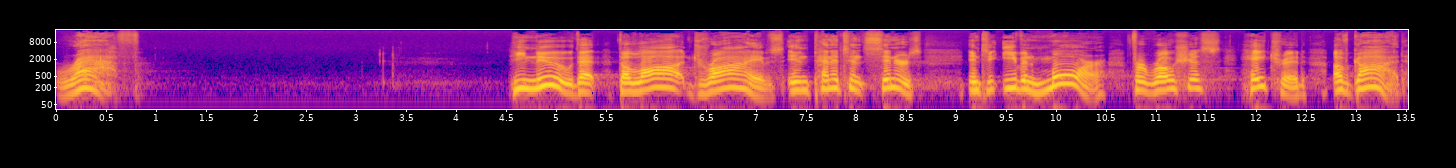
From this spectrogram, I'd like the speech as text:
wrath. He knew that the law drives impenitent sinners into even more ferocious hatred of God.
